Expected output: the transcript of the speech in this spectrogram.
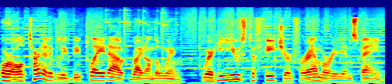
or alternatively be played out right on the wing, where he used to feature for Emery in Spain.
